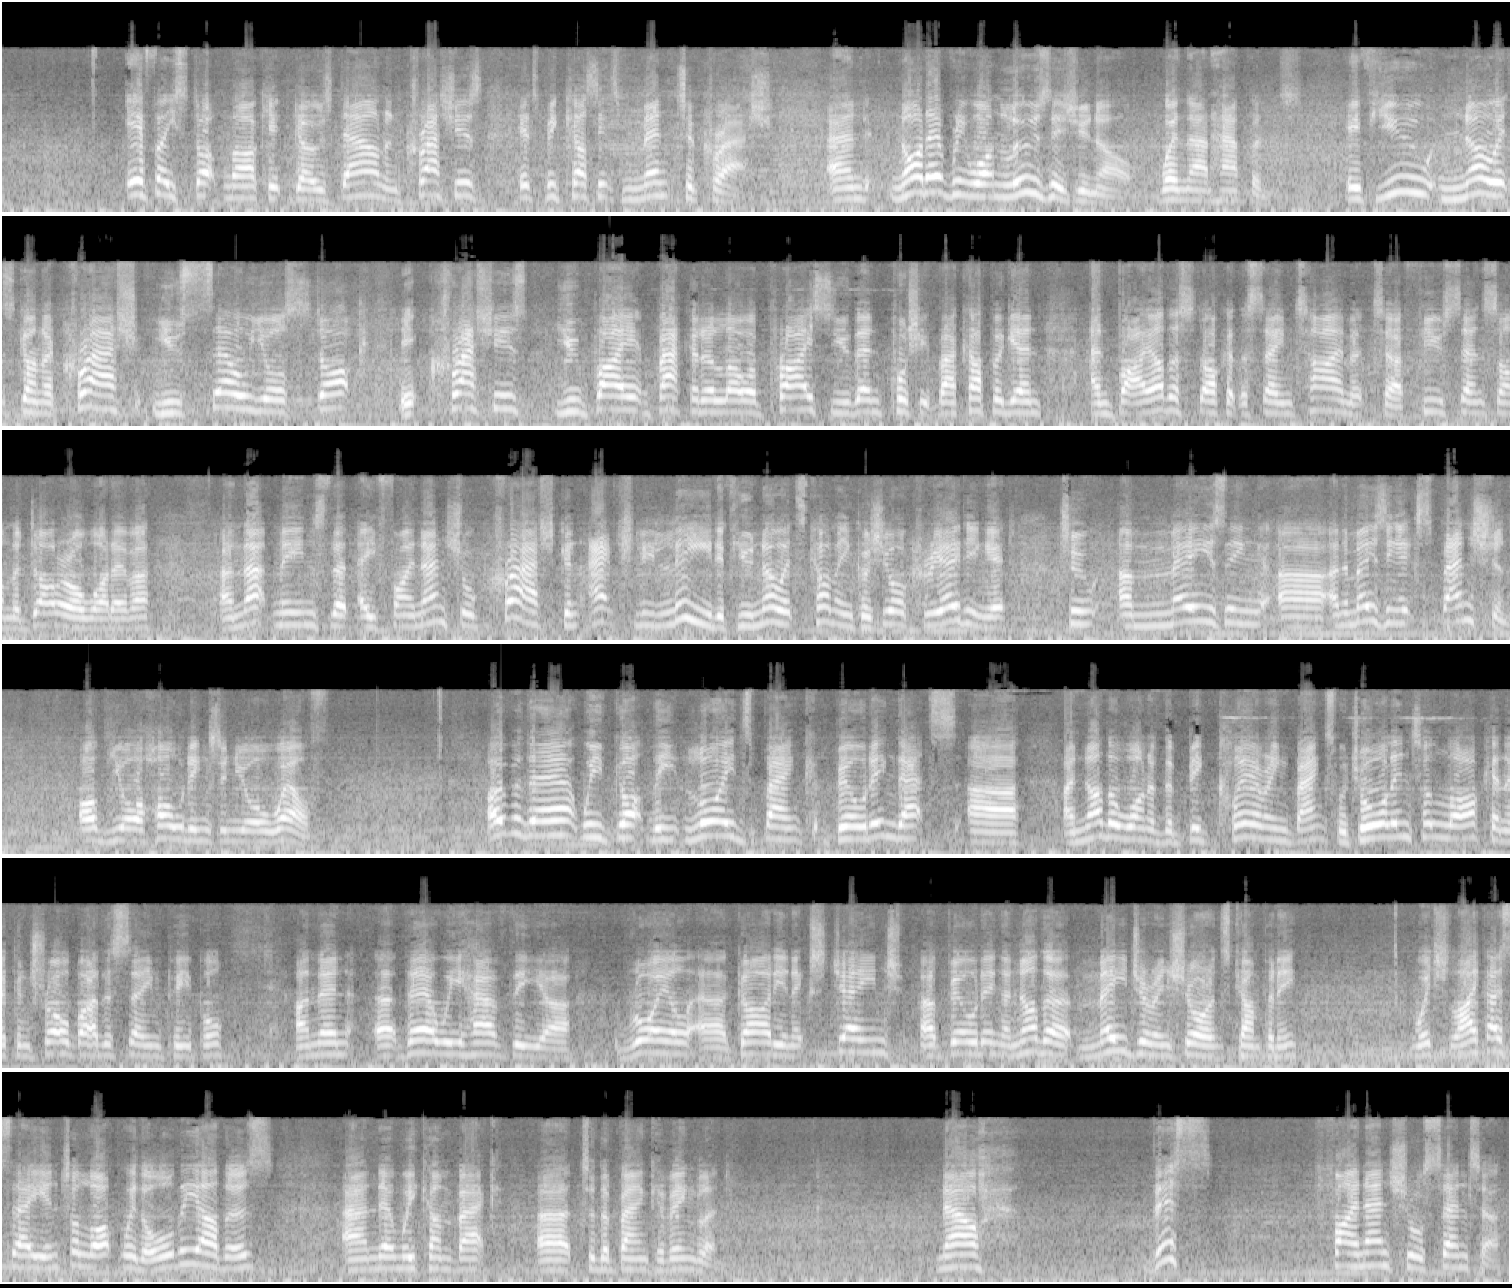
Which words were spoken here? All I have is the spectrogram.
If a stock market goes down and crashes, it's because it's meant to crash. And not everyone loses, you know, when that happens. If you know it's going to crash, you sell your stock, it crashes, you buy it back at a lower price, you then push it back up again and buy other stock at the same time at a few cents on the dollar or whatever. And that means that a financial crash can actually lead, if you know it's coming because you're creating it, to amazing, uh, an amazing expansion of your holdings and your wealth. Over there, we've got the Lloyds Bank building. That's uh, another one of the big clearing banks, which all interlock and are controlled by the same people. And then uh, there we have the uh, Royal uh, Guardian Exchange uh, building, another major insurance company, which, like I say, interlock with all the others. And then we come back uh, to the Bank of England. Now, this financial center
